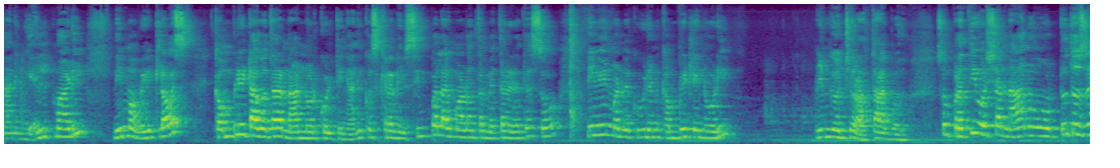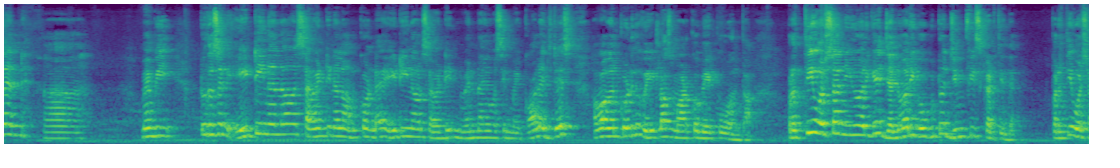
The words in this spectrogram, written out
ನಾನು ನಿಮಗೆ ಎಲ್ಪ್ ಮಾಡಿ ನಿಮ್ಮ ವೆಯ್ಟ್ ಲಾಸ್ ಕಂಪ್ಲೀಟ್ ಆಗೋ ಥರ ನಾನು ನೋಡ್ಕೊಳ್ತೀನಿ. ಅದಕ್ಕೋಸ್ಕರ ನೀವು ಸಿಂಪಲ್ ಆಗಿ ಮಾಡುವಂಥ ಮೆಥಡ್ ಇರುತ್ತೆ. ಸೊ ನೀವೇನು ಮಾಡಬೇಕು? ವಿಡಿಯೋನ ಕಂಪ್ಲೀಟ್ಲಿ ನೋಡಿ ನಿಮಗೆ ಒಂಚೂರು ಅರ್ಥ ಆಗ್ಬೋದು. ಸೊ ಪ್ರತಿ ವರ್ಷ ನಾನು two thousand maybe two thousand ಏಯ್ಟೀನಲ್ಲೋ ಸೆವೆಂಟೀನಲ್ಲೋ ಅಂದ್ಕೊಂಡೆ eighteen or seventeen when I was in my college days ಅವಾಗ ಅಂದ್ಕೊಂಡಿದ್ದು ವೆಯ್ಟ್ ಲಾಸ್ ಮಾಡ್ಕೋಬೇಕು ಅಂತ. ಪ್ರತಿ ವರ್ಷ ನ್ಯೂ ಇಯರ್ಗೆ ಜನ್ವರಿಗೆ ಹೋಗ್ಬಿಟ್ಟು ಜಿಮ್ ಫೀಸ್ ಕಟ್ತಿದ್ದೆ. ಪ್ರತಿ ವರ್ಷ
